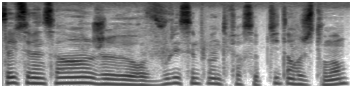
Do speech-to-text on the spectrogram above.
Salut c'est Vincent, je voulais simplement te faire ce petit enregistrement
